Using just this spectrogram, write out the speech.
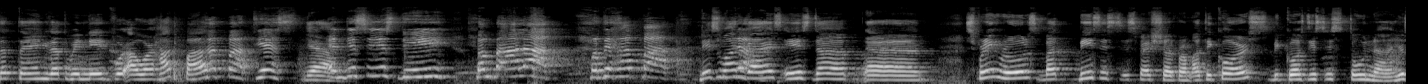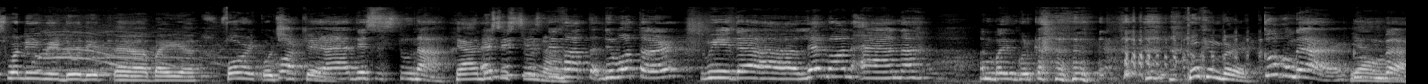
the thing that we need for our hot pot. Hot pot, yes. Yeah. And this is the pampaalat for the hot pot. This one, guys, is the uh, spring rolls, but this is special from Ate Cors because this is tuna. Usually, we do it uh, by uh, fork or Pork, chicken. Yeah, this is tuna. Yeah, this and is this tuna. is the, wat- the water with uh, lemon and uh, ano ba yung gurka? Cucumber. Cucumber. Yeah. Cucumber.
